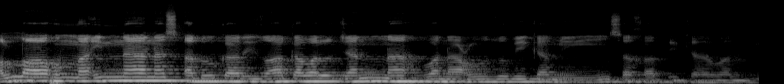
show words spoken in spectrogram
اللهم إنا نسألك رضاك والجنة ونعوذ بك من سخطك والنار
